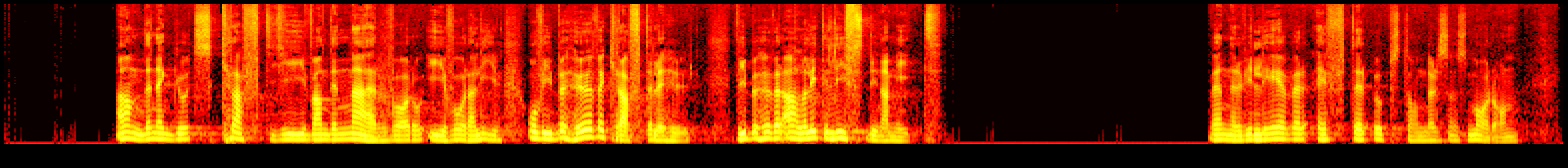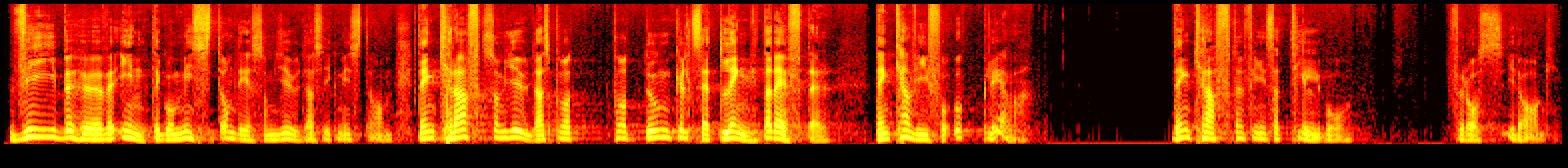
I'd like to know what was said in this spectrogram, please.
Anden är Guds kraftgivande närvaro i våra liv. Och vi behöver kraft, eller hur? Vi behöver alla lite livsdynamit. Vänner, vi lever efter uppståndelsens morgon. Vi behöver inte gå miste om det som Judas gick miste om. Den kraft som Judas på något, på något dunkelt sätt längtade efter, den kan vi få uppleva. Den kraften finns att tillgå för oss idag.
